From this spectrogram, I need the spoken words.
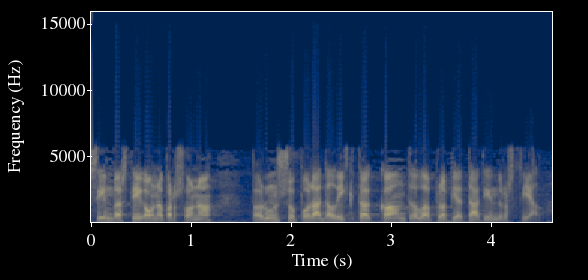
s'investiga una persona per un suposat delicte contra la propietat industrial.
